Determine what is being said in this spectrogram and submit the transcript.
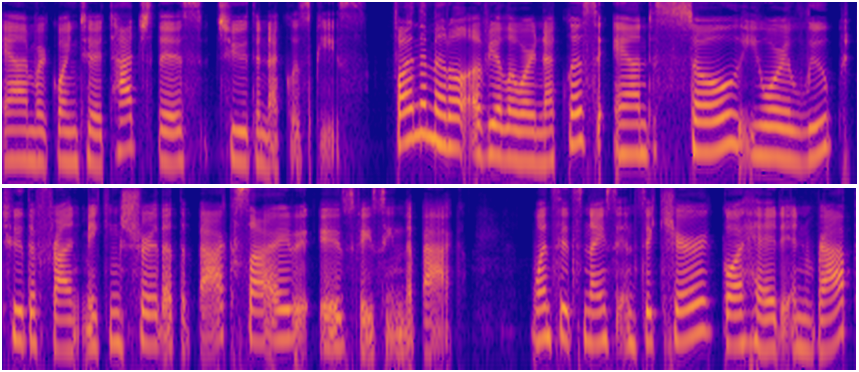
and we're going to attach this to the necklace piece. Find the middle of your lower necklace and sew your loop to the front, making sure that the back side is facing the back. Once it's nice and secure, go ahead and wrap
